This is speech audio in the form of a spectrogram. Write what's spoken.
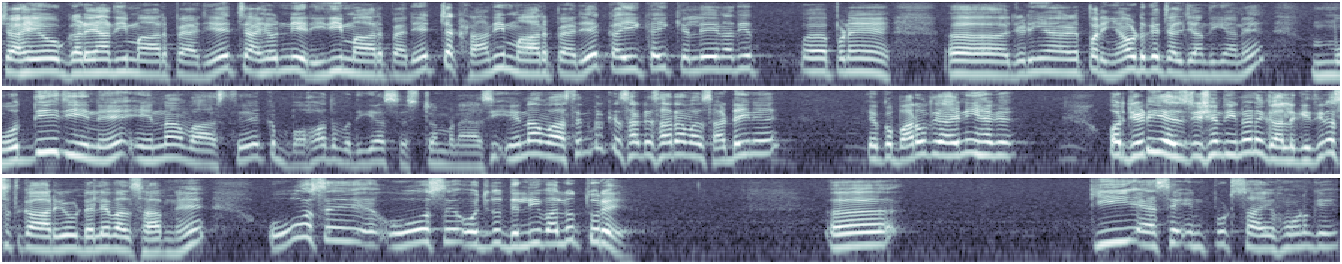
ਚਾਹੇ ਉਹ ਗੜਿਆਂ ਦੀ ਮਾਰ ਪੈ ਜੇ ਚਾਹੇ ਉਹ ਹਨੇਰੀ ਦੀ ਮਾਰ ਪੈ ਜੇ ਝਖੜਾਂ ਦੀ ਮਾਰ ਪੈ ਜੇ ਕਈ ਕਈ ਕਿੱਲੇ ਇਹਨਾਂ ਦੀ ਆਪਣੇ ਜਿਹੜੀਆਂ ਭਰੀਆਂ ਉੱਡ ਕੇ ਚੱਲ ਜਾਂਦੀਆਂ ਨੇ, ਮੋਦੀ ਜੀ ਨੇ ਇਹਨਾਂ ਵਾਸਤੇ ਇੱਕ ਬਹੁਤ ਵਧੀਆ ਸਿਸਟਮ ਬਣਾਇਆ ਸੀ। ਇਹਨਾਂ ਵਾਸਤੇ ਨਹੀਂ ਬਲਕਿ ਸਾਡੇ ਸਾਰਿਆਂ ਵਾਸਤੇ, ਸਾਡੇ ਹੀ ਨੇ। ਇਹ ਕੋਈ ਬਾਹਰੋਂ ਤੇ ਆਏ ਨਹੀਂ ਹੈਗੇ। ਔਰ ਜਿਹੜੀ ਐਜੀਟੇਸ਼ਨ ਦੀ ਇਹਨਾਂ ਨੇ ਗੱਲ ਕੀਤੀ ਨਾ, ਸਤਿਕਾਰਯੋਗ ਡੱਲੇਵਾਲ ਸਾਹਿਬ ਨੇ, ਉਸ ਉਸ, ਉਹ ਜਦੋਂ ਦਿੱਲੀ ਵੱਲ ਨੂੰ ਤੁਰੇ ਕੀ ਐਸੇ ਇਨਪੁਟਸ ਆਏ ਹੋਣਗੇ?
